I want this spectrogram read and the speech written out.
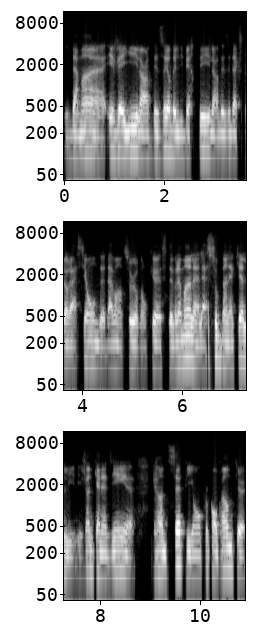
évidemment euh, éveiller leur désir de liberté, leur désir d'exploration, d'aventure. Donc, c'était vraiment la, soupe dans laquelle les, jeunes Canadiens grandissaient. Puis on peut comprendre que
